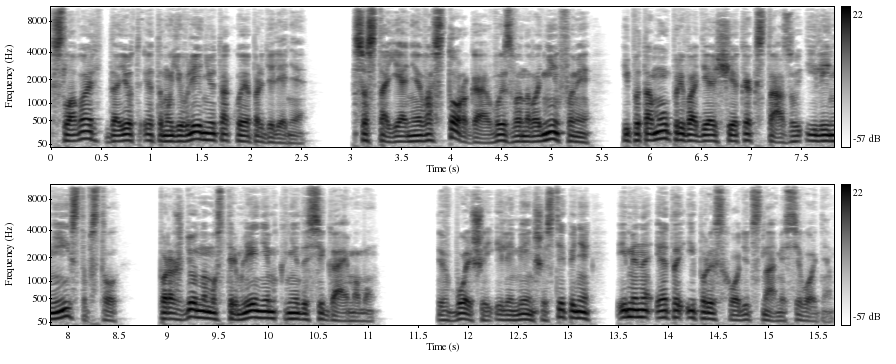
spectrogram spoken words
Словарь дает этому явлению такое определение. Состояние восторга, вызванного нимфами и потому приводящее к экстазу или неистовству, порожденному стремлением к недосягаемому. В большей или меньшей степени именно это и происходит с нами сегодня.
